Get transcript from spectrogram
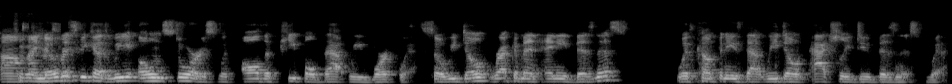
Um, so I know this because we own stores with all the people that we work with. So we don't recommend any business with companies that we don't actually do business with.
